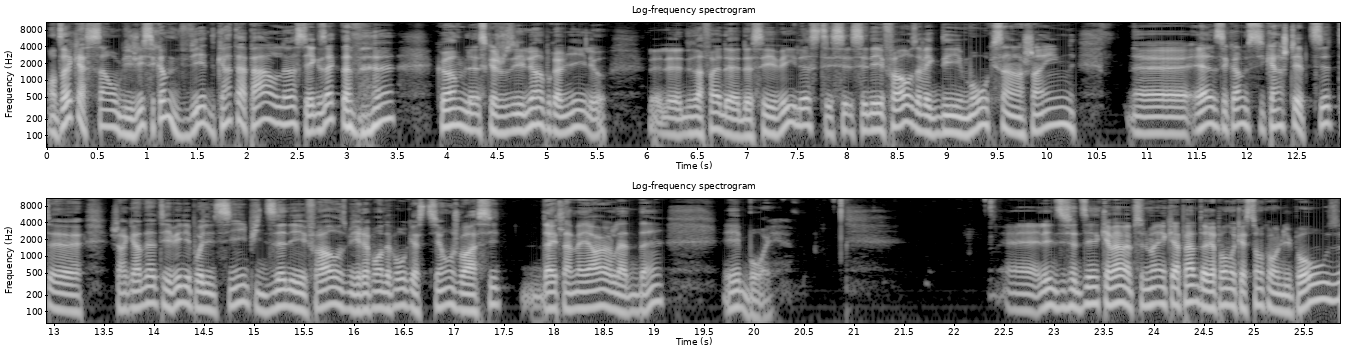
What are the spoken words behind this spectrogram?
On dirait qu'elle se sent obligée. C'est comme vide. Quand elle parle, là, c'est exactement comme ce que je vous ai lu en premier, là. Le- le- des affaires de, de CV, là. C'est des phrases avec des mots qui s'enchaînent. Euh, elle, c'est comme si quand j'étais petite, euh, je regardais la TV les politiciens, puis ils disaient des phrases, mais ils répondaient pas aux questions. Je vais essayer d'être la meilleure là-dedans. Et boy. Euh, dit, se dit incapable, absolument incapable de répondre aux questions qu'on lui pose.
